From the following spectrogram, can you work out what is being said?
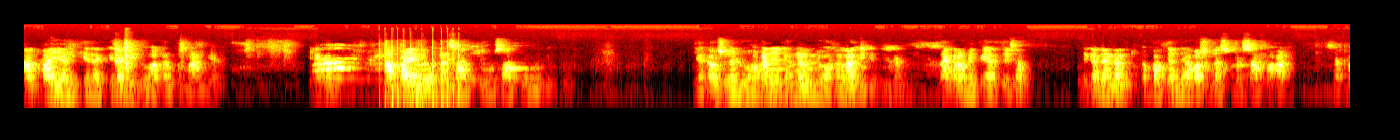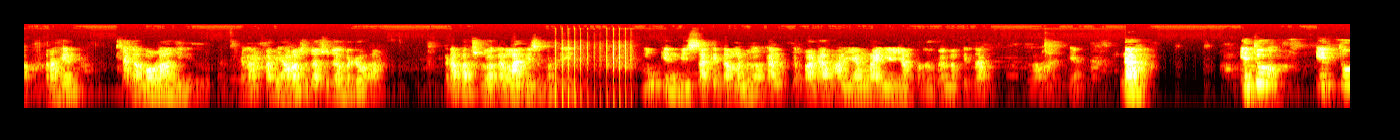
apa yang kira-kira didoakan temannya. Ya kan? Apa yang didoakan satu-satu begitu. Ya kalau sudah doakan ya jangan doakan lagi gitu kan. Saya kalau di PRT ini kadang-kadang kebaktian di awal sudah bersyafaat. Saya terakhir saya nggak mau lagi gitu. Kenapa? Di awal sudah sudah berdoa. Kenapa harus doakan lagi seperti itu? Mungkin bisa kita mendoakan kepada hal yang lainnya yang perlu memang kita doakan. Ya. Nah, itu itu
